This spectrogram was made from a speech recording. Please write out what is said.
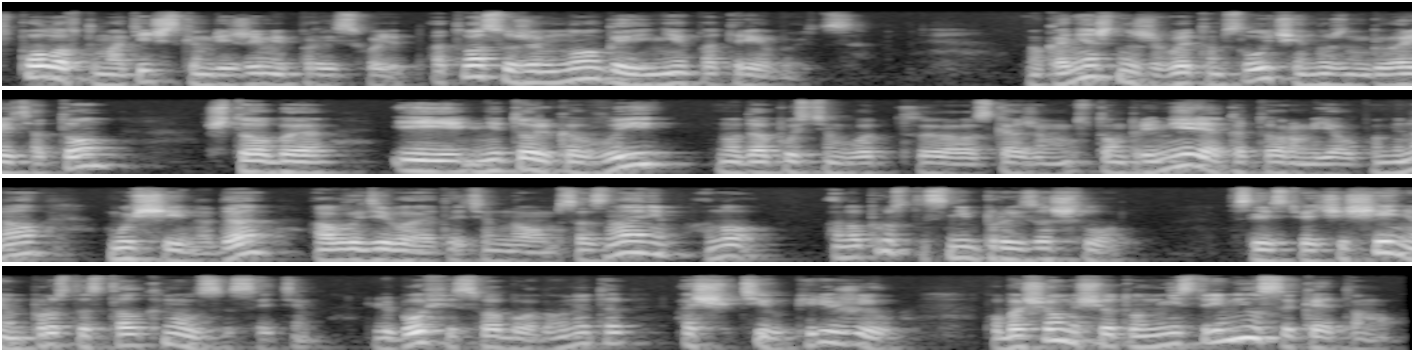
В полуавтоматическом режиме происходит. От вас уже многое не потребуется. Но, конечно же, в этом случае нужно говорить о том, чтобы и не только вы, ну, допустим, вот, э, скажем, в том примере, о котором я упоминал, мужчина, да, овладевает этим новым сознанием, оно, оно просто с ним произошло. Вследствие очищения он просто столкнулся с этим. Любовь и свобода. Он это ощутил, пережил. По большому счету он не стремился к этому.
